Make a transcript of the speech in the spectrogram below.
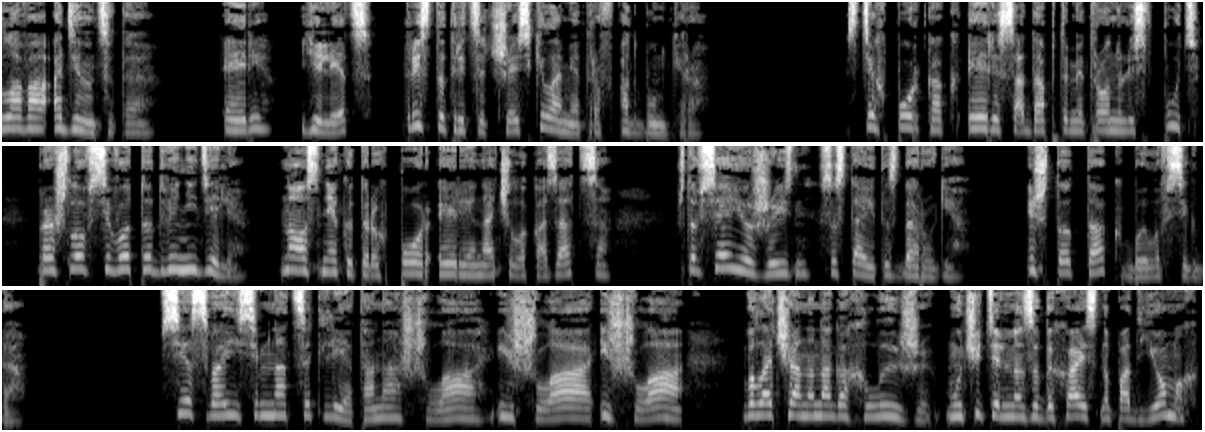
Глава 11. Эри, Елец, 336 километров от бункера. С тех пор, как Эри с адаптами тронулись в путь, прошло всего-то две недели, но с некоторых пор Эри начало казаться, что вся ее жизнь состоит из дороги. И что так было всегда. Все свои 17 лет она шла и шла и шла, волоча на ногах лыжи, мучительно задыхаясь на подъемах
